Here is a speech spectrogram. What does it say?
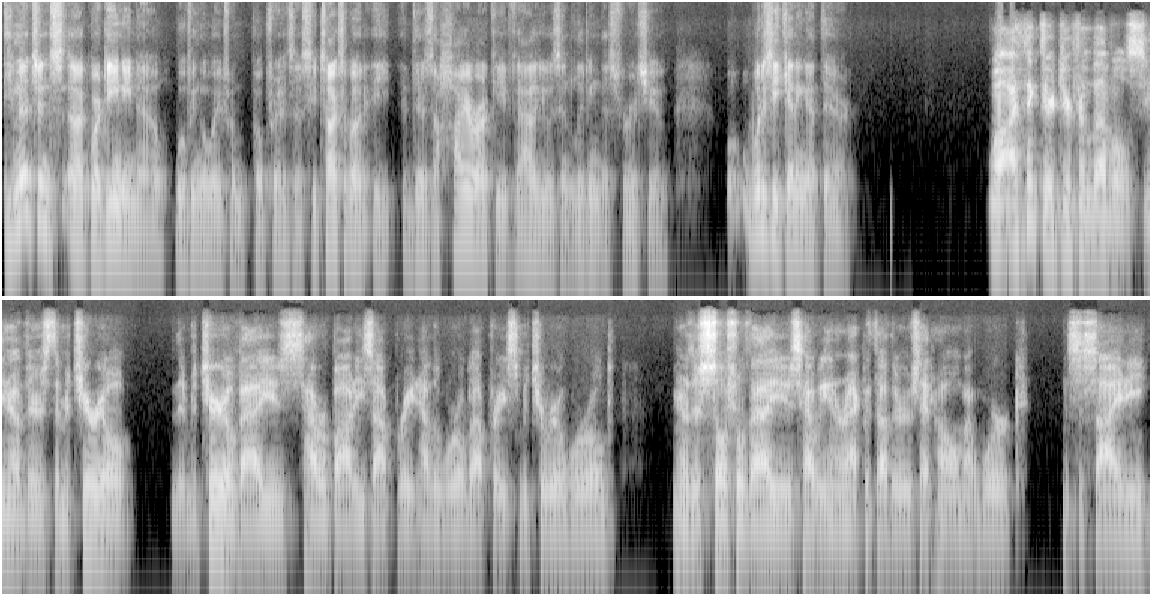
He mentions uh, Guardini now, moving away from Pope Francis. He talks about a, there's a hierarchy of values in living this virtue. What is he getting at there? Well, I think there are different levels. You know, there's the material, the material values, how our bodies operate, how the world operates, material world. You know, there's social values, how we interact with others at home, at work, in society.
